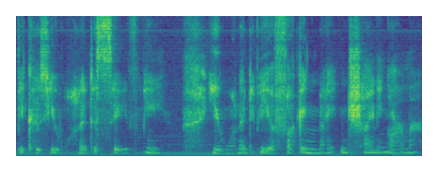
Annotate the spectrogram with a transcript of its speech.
because you wanted to save me. You wanted to be a fucking knight in shining armor.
